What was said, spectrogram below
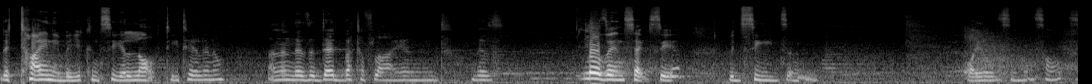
They're tiny, but you can see a lot of detail in them. And then there's a dead butterfly and there's loads of insects here with seeds and oils and all sorts.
